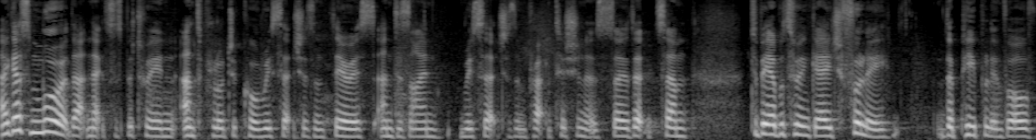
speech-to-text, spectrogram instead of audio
I guess more at that nexus between anthropological researchers and theorists and design researchers and practitioners, so that um, to be able to engage fully, the people involved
